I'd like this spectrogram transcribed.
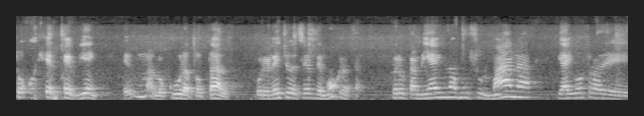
todo gente bien, es una locura total por el hecho de ser demócrata, pero también hay una musulmana y hay otra de,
